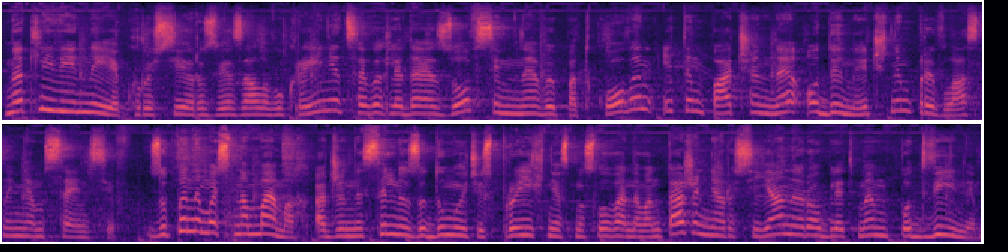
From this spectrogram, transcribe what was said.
На тлі війни, яку Росія розв'язала в Україні, це виглядає зовсім не випадковим і тим паче не одиничним привласненням сенсів. Зупинимось на мемах, адже не сильно задумуючись про їхнє смислове навантаження, росіяни роблять мем подвійним.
